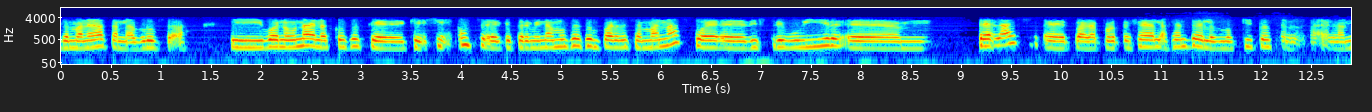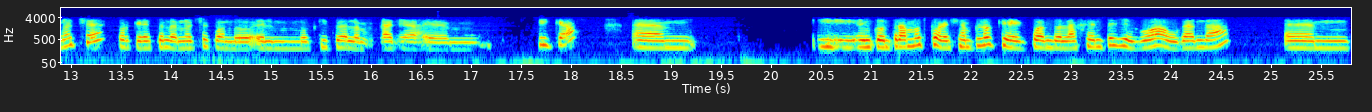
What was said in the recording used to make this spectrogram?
de manera tan abrupta. Y bueno, una de las cosas que, que hicimos, eh, que terminamos hace un par de semanas, fue eh, distribuir eh, telas eh, para proteger a la gente de los mosquitos en la, noche, porque esta es la noche cuando el mosquito de la malaria eh, pica. Em, y encontramos, por ejemplo, que cuando la gente llegó a Uganda, eh,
